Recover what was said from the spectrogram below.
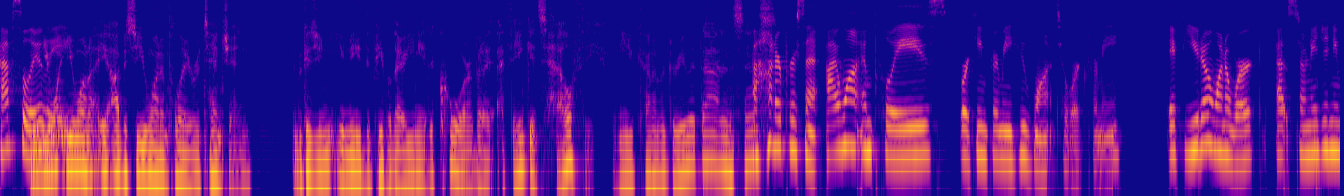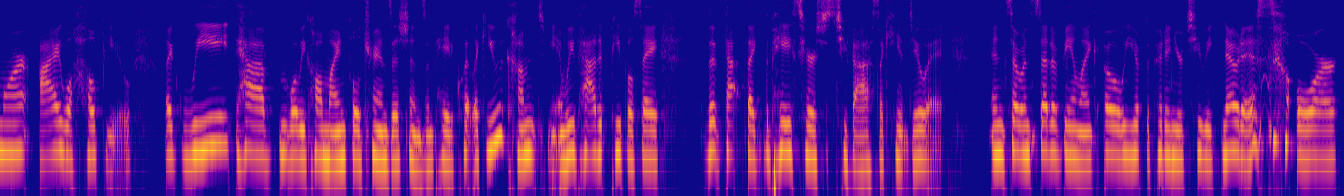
Absolutely. You want, you want to, obviously you want employee retention because you, you need the people there, you need the core, but I, I think it's healthy. I mean, you kind of agree with that in a sense? A hundred percent. I want employees working for me who want to work for me. If you don't want to work at Stone Age anymore, I will help you. Like we have what we call mindful transitions and pay to quit. Like you would come to me, and we've had people say that that like the pace here is just too fast. I can't do it. And so instead of being like, oh, you have to put in your two week notice, or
